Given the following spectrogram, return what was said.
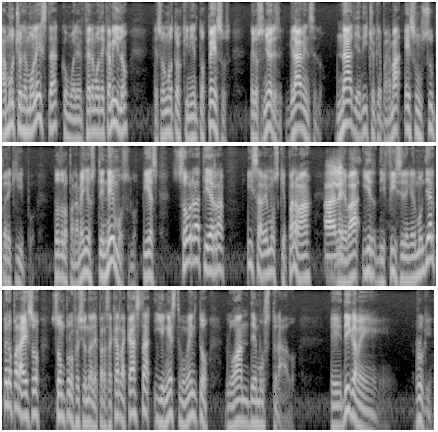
A muchos les molesta, como el enfermo de Camilo, que son otros 500 pesos. Pero señores, grábenselo. Nadie ha dicho que Panamá es un super equipo. Todos los panameños tenemos los pies sobre la tierra y sabemos que Panamá Alex. le va a ir difícil en el Mundial, pero para eso son profesionales, para sacar la casta y en este momento lo han demostrado. Eh, dígame, Rookie.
